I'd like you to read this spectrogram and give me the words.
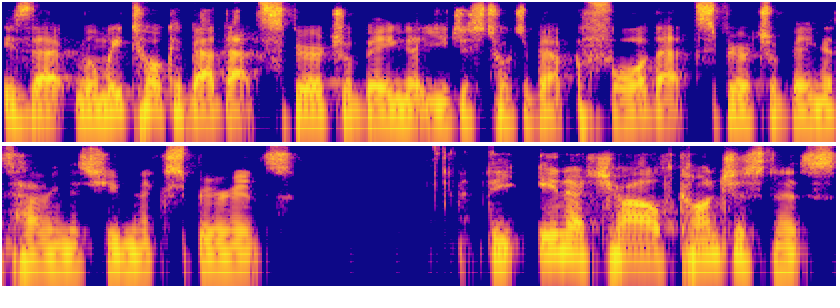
is that when we talk about that spiritual being that you just talked about before, that spiritual being that's having this human experience, the inner child consciousness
